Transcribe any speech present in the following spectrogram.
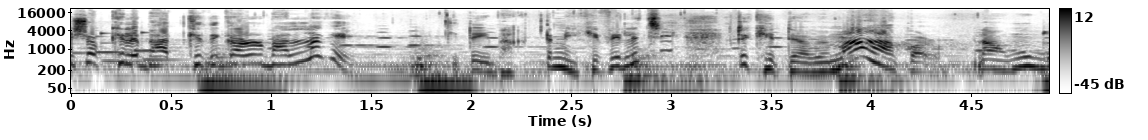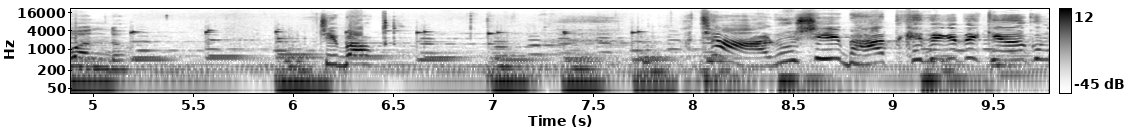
এসব খেলে ভাত খেতে কারোর ভালো লাগে? কিন্তু এই ভাতটা মেখে ফেলেছি এটা খেতে হবে। মা হা করো। না মুখ বন্ধ। চিবাও। আচ্ছা আরও সেই ভাত খেতে খেতে কেউ এরকম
